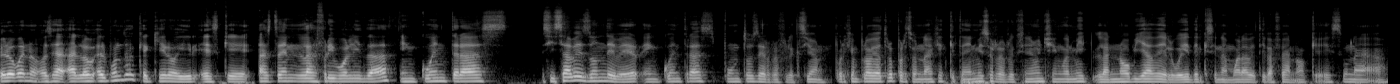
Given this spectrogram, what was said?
Pero bueno, o sea, al punto que quiero ir es que hasta en la frivolidad encuentras si sabes dónde ver, encuentras puntos de reflexión. Por ejemplo, hay otro personaje que también me hizo reflexionar un chingo en mí, la novia del güey del que se enamora Betty la Fea, ¿no? Que es una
